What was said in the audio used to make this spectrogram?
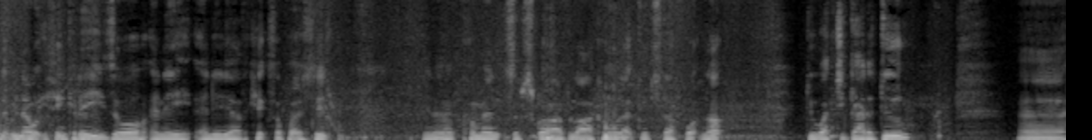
let me know what you think of these or any any of the other kicks I posted. You know, comment, subscribe, like and all that good stuff, whatnot. Do what you gotta do. Uh,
